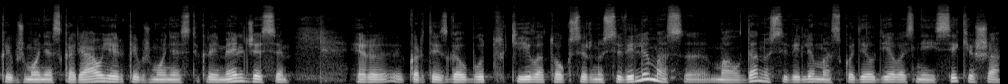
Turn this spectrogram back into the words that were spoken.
kaip žmonės kariauja ir kaip žmonės tikrai meldžiasi. Ir kartais galbūt kyla toks ir nusivylimas, malda nusivylimas, kodėl Dievas neįsikiša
